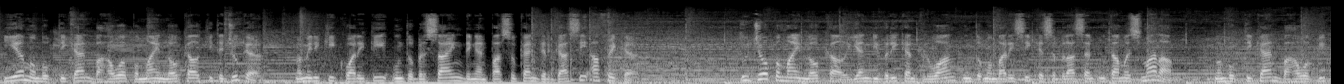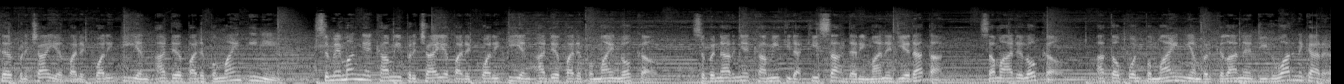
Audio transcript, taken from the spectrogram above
ia membuktikan bahawa pemain lokal kita juga memiliki kualiti untuk bersaing dengan pasukan gergasi Afrika. Tujuh pemain lokal yang diberikan peluang untuk membarisi kesebelasan utama semalam, membuktikan bahawa Peter percaya pada kualiti yang ada pada pemain ini. Sememangnya kami percaya pada kualiti yang ada pada pemain lokal, sebenarnya kami tidak kisah dari mana dia datang, sama ada lokal, ataupun pemain yang berkelana di luar negara.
